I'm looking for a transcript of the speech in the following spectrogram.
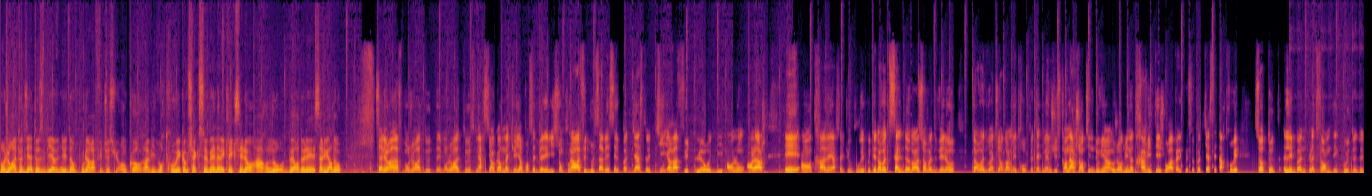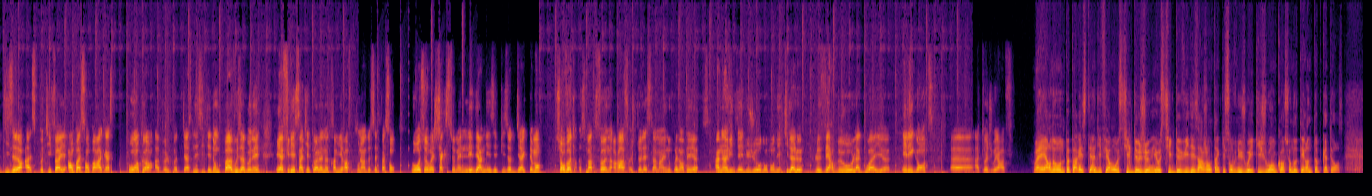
Bonjour à toutes et à tous, bienvenue dans Poulain Rafut. Je suis encore ravi de vous retrouver comme chaque semaine avec l'excellent Arnaud Beurdelet. Salut Arnaud Salut Raph, bonjour à toutes et bonjour à tous. Merci encore de m'accueillir pour cette belle émission. Poulain Rafut, vous le savez, c'est le podcast qui rafute le rugby en long, en large et en travers, celle que vous pouvez écouter dans votre salle de bain, sur votre vélo, dans votre voiture, dans le métro, peut-être même jusqu'en Argentine, d'où vient aujourd'hui notre invité. Je vous rappelle que ce podcast est à retrouver sur toutes les bonnes plateformes d'écoute, de Deezer à Spotify, en passant par Acast ou encore Apple Podcast. N'hésitez donc pas à vous abonner et à filer 5 étoiles à notre ami Raph Poulain. De cette façon, vous recevrez chaque semaine les derniers épisodes directement sur votre smartphone. Raph, je te laisse la main et nous présenter euh, un invité du jour dont on dit qu'il a le, le verbe haut, la gouaille euh, élégante. Euh, à toi de jouer, Raph. Ouais, Arnaud, on ne peut pas rester indifférent au style de jeu et au style de vie des Argentins qui sont venus jouer et qui jouent encore sur nos terrains de top 14.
